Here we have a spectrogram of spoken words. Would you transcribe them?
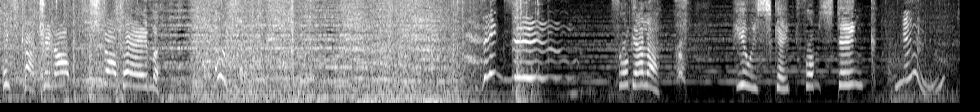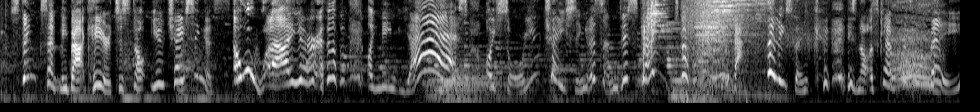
He's catching up! Stop him! Zigzoo! Frogella, you escaped from Stink! No, sent me back here to stop you chasing us. Oh, liar! I mean, yes, I saw you chasing us and escaped. that silly Stink is not as clever as me.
